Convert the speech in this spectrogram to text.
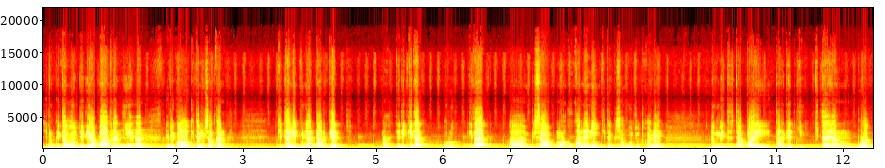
hidup kita mau jadi apa nantinya kan. Hmm. Jadi kalau kita misalkan kita nih punya target, nah jadi kita, waduh kita uh, bisa melakukannya nih, kita bisa mewujudkannya demi tercapai target ki- kita yang buat.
